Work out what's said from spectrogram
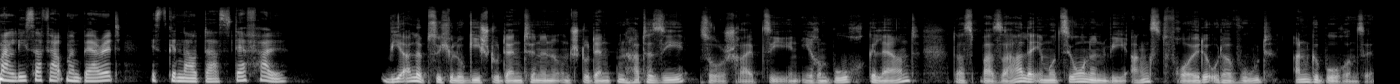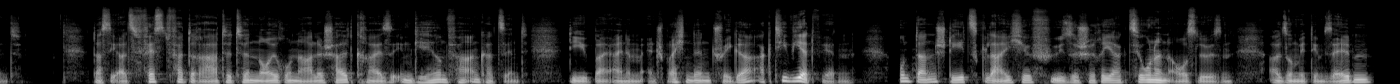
man Lisa Feldman Barrett, ist genau das der Fall. Wie alle Psychologiestudentinnen und Studenten hatte sie, so schreibt sie in ihrem Buch, gelernt, dass basale Emotionen wie Angst, Freude oder Wut angeboren sind dass sie als fest verdrahtete neuronale Schaltkreise im Gehirn verankert sind, die bei einem entsprechenden Trigger aktiviert werden und dann stets gleiche physische Reaktionen auslösen, also mit demselben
